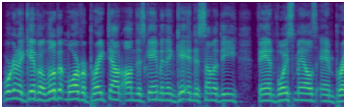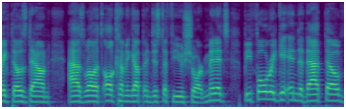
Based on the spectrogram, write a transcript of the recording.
we're going to give a little bit more of a breakdown on this game and then get into some of the fan voicemails and break those down as well. It's all coming up in just a few short minutes. Before we get into that though,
